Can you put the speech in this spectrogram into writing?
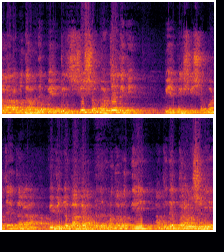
আল্লাহর রহমতে আমাদের বিএনপির শীর্ষ পর্যায় থেকে, বিএনপির শীর্ষ পর্যায়ে তারা বিভিন্ন ভাবে আপনাদের মতামত নিয়ে, আপনাদের পরামর্শ নিয়ে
